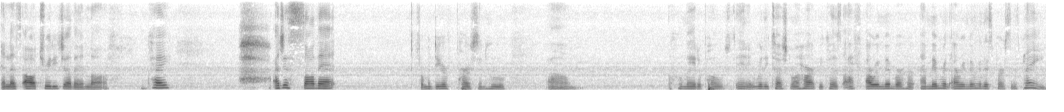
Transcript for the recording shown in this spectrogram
And let's all treat each other in love. Okay? I just saw that from a dear person who um, who made a post and it really touched my heart because I, I remember her I remember I remember this person's pain.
